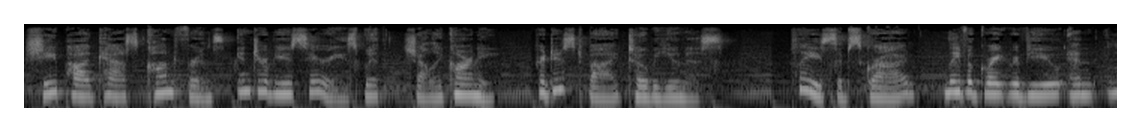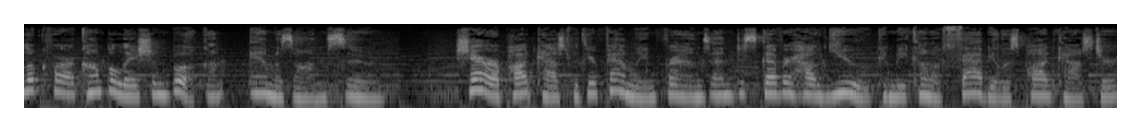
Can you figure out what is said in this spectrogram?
She Podcast Conference interview series with Shelley Carney, produced by Toby Eunice. Please subscribe, leave a great review, and look for our compilation book on Amazon soon. Share our podcast with your family and friends and discover how you can become a fabulous podcaster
